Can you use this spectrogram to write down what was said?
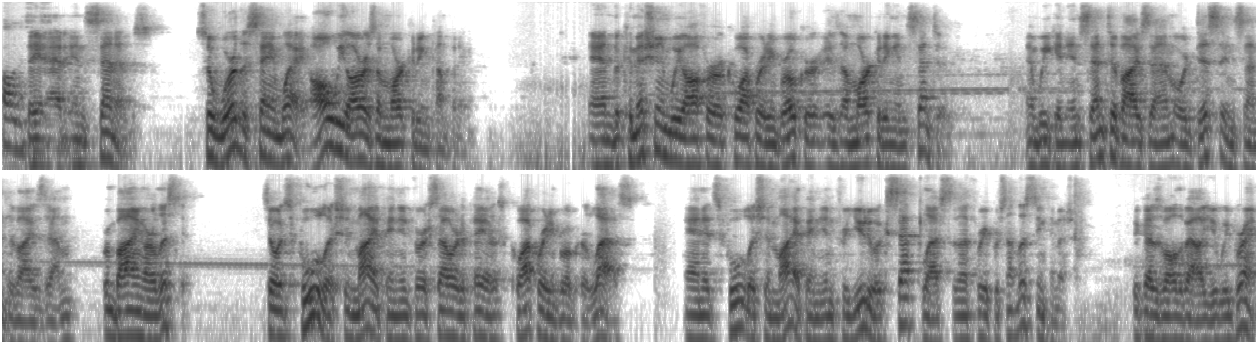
Bonuses. They add incentives. So we're the same way. All we are is a marketing company. And the commission we offer a cooperating broker is a marketing incentive. And we can incentivize them or disincentivize them from buying our listing. So it's foolish, in my opinion, for a seller to pay a cooperating broker less. And it's foolish, in my opinion, for you to accept less than a 3% listing commission because of all the value we bring.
